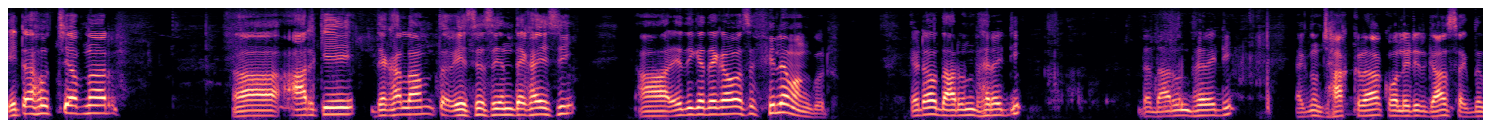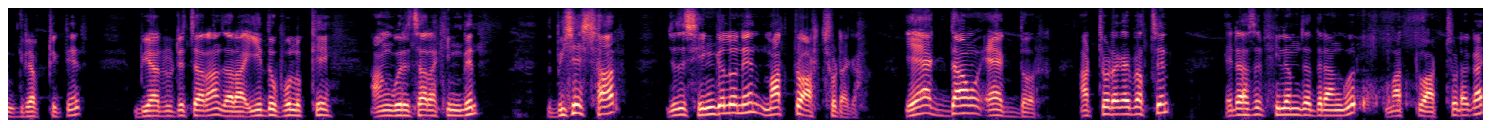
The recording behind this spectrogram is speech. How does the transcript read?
এটা হচ্ছে আপনার আর কে দেখালাম, তো এস এস এন দেখাইছি, আর এদিকে দেখা হচ্ছে ফিলেম আঙ্গুর এটাও দারুণ ভ্যারাইটি এটা দারুণ ভ্যারাইটি একদম ঝাঁকড়া কোয়ালিটির গাছ, একদম গ্রাফটিকের বিয়ার রুটের চারা, যারা ঈদ উপলক্ষে আঙ্গুরের চারা কিনবেন। বিশেষ সার, যদি সিঙ্গেলও নেন, মাত্র আটশো টাকা। এক দাম এক দর। আটশো টাকায় পাচ্ছেন। এটা আছে ফিল্ম জাতের আঙ্গুর, মাত্র আটশো টাকায়।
